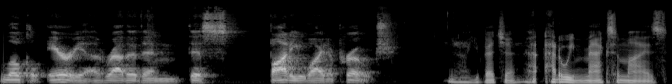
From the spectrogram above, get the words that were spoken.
local area rather than this body wide approach. You know, you betcha. How do we maximize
